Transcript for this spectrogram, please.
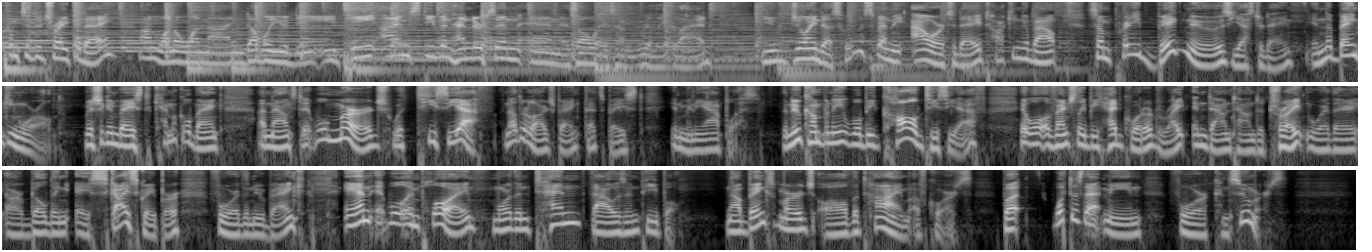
welcome to Detroit Today on 1019 WDET. I'm Stephen Henderson, and as always, I'm really glad you've joined us. We're going to spend the hour today talking about some pretty big news yesterday in the banking world. Michigan based Chemical Bank announced it will merge with TCF, another large bank that's based in Minneapolis. The new company will be called TCF. It will eventually be headquartered right in downtown Detroit, where they are building a skyscraper for the new bank, and it will employ more than 10,000 people. Now, banks merge all the time, of course, but what does that mean for consumers?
